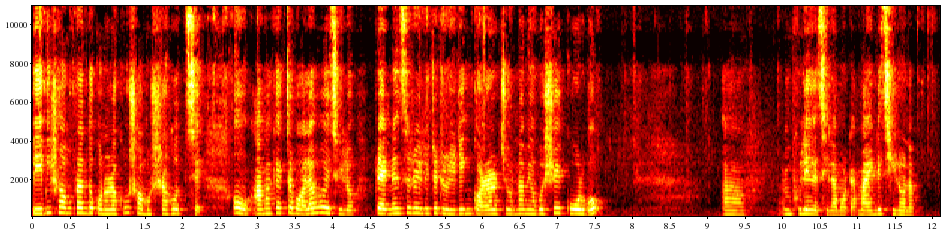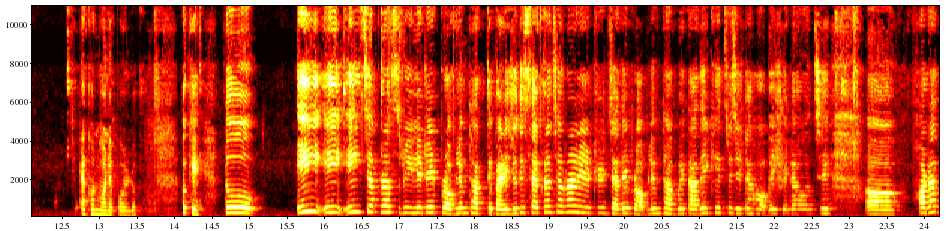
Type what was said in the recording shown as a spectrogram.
বেবি সংক্রান্ত কোনো রকম সমস্যা হচ্ছে। ও, আমাকে একটা বলা হয়েছিল প্রেগনেন্সি রিলেটেড রিডিং করার জন্য আমি অবশ্যই করব। ভুলে গেছিলাম ওটা মাইন্ডে ছিল না। এখন মনে পড়ল। ওকে, তো এই এই এই চাকরাস রিলেটেড প্রবলেম থাকতে পারে। যদি স্যাক্রাল চাকরা রিলেটেড যাদের প্রবলেম থাকবে, তাদের ক্ষেত্রে যেটা হবে, সেটা হচ্ছে হঠাৎ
